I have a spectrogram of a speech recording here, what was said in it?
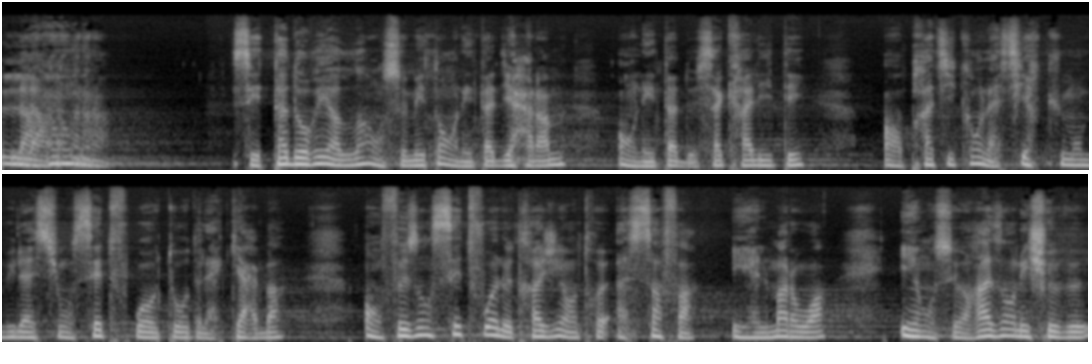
La Umrah. C'est adorer Allah en se mettant en état d'ihram, en état de sacralité, en pratiquant la circumambulation sept fois autour de la Kaaba, en faisant sept fois le trajet entre As-Safa et El-Marwa, et en se rasant les cheveux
